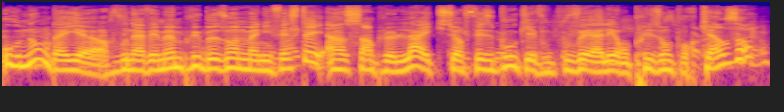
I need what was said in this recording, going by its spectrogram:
ou non d'ailleurs, vous n'avez même plus besoin de manifester, un simple like sur Facebook et vous pouvez aller en prison pour 15 ans.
